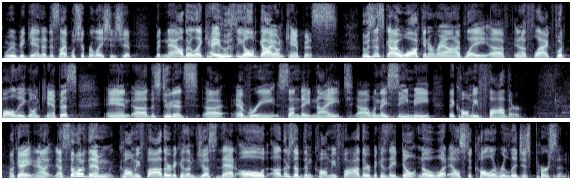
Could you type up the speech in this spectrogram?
And we would begin a discipleship relationship. But now they're like, hey, who's the old guy on campus? Who's this guy walking around? I play uh, in a flag football league on campus, and uh, the students, uh, every Sunday night, uh, when they see me, they call me Father. Okay, now, now some of them call me Father because I'm just that old. Others of them call me Father because they don't know what else to call a religious person.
